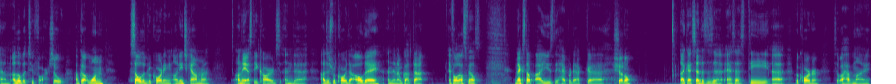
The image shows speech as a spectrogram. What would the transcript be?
um, a little bit too far. So I've got one solid recording on each camera on the SD cards, and uh, I'll just record that all day, and then I've got that if all else fails. Next up, I use the Hyperdeck uh, Shuttle. Like I said, this is a SSD uh, recorder, so I have my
